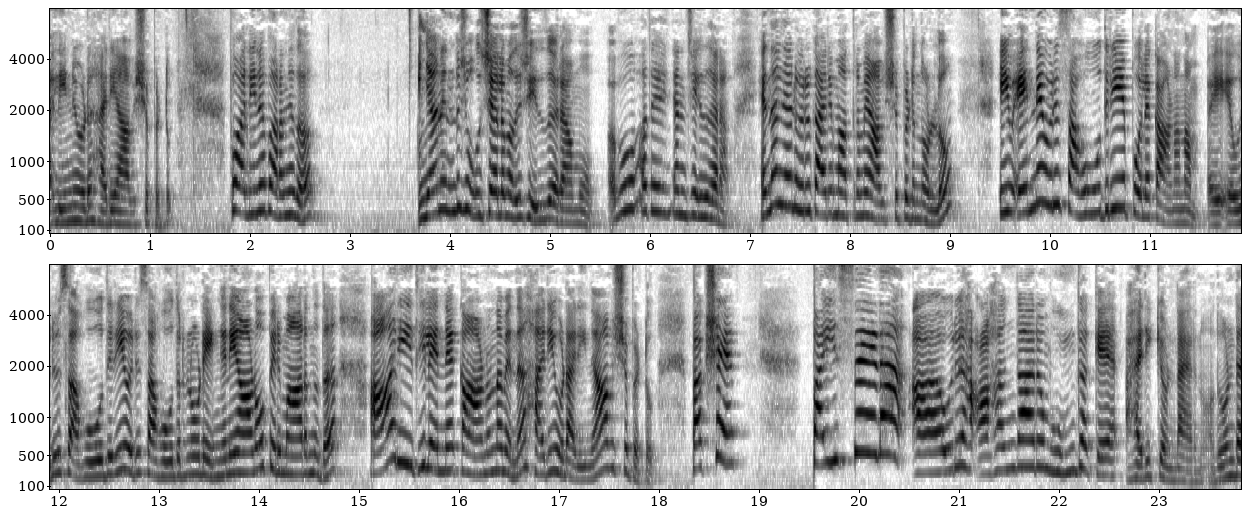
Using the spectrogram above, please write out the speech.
അലീനയോട് ഹരി ആവശ്യപ്പെട്ടു. അപ്പോൾ അലീന പറഞ്ഞത് ഞാൻ എന്ത് ചോദിച്ചാലും അത് ചെയ്തു തരാമോ? അപ്പോൾ അതെ ഞാൻ ചെയ്തു തരാം. എന്നാൽ ഞാൻ ഒരു കാര്യം മാത്രമേ ആവശ്യപ്പെടുന്നുള്ളൂ. എന്നെ ഒരു സഹോദരിയെ പോലെ കാണണം. ഒരു സഹോദരി ഒരു സഹോദരനോട് എങ്ങനെയാണോ പെരുമാറുന്നത് ആ രീതിയിൽ എന്നെ കാണണമെന്ന് ഹരിയോട് അലീന ആവശ്യപ്പെട്ടു. പക്ഷേ പൈസയുടെ ഒരു അഹങ്കാരവും ഹുങ്കൊക്കെ ഹരിക്കുണ്ടായിരുന്നു. അതുകൊണ്ട്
